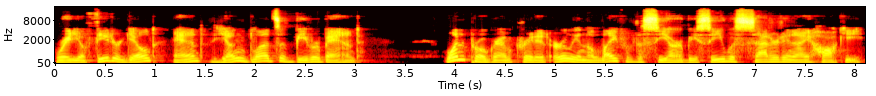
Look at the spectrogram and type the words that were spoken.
Radio Theatre Guild, and the Young Bloods of Beaver Bend. One program created early in the life of the CRBC was Saturday Night Hockey,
